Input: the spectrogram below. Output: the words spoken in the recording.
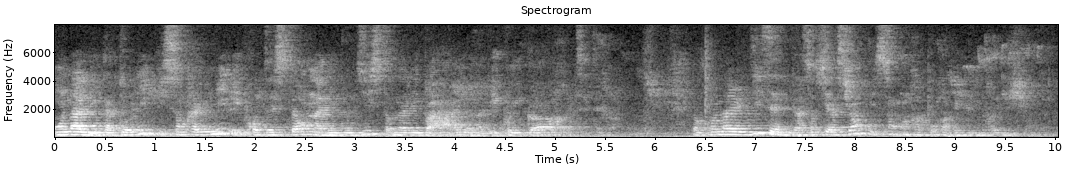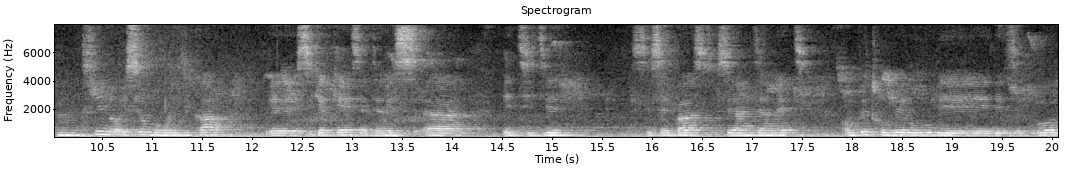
On a les catholiques qui sont réunis, les protestants, on a les bouddhistes, on a les baha'is, on a les quakers, etc. Donc on a une dizaine d'associations qui sont en rapport avec une religion. Hmm, sinon, ici au Burundi, euh, si quelqu'un s'intéresse à étudier, si c'est pas sur Internet, on peut trouver où des, écoles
